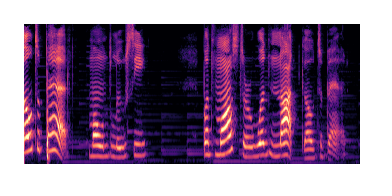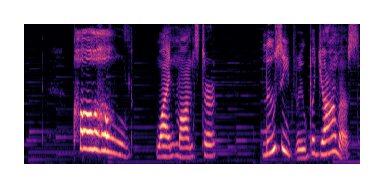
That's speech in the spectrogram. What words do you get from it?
Go to bed, moaned Lucy. But Monster would not go to bed. Cold, whined Monster. Lucy drew pajamas.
